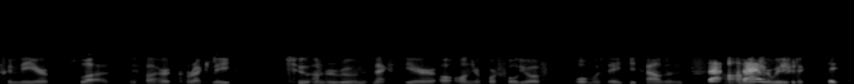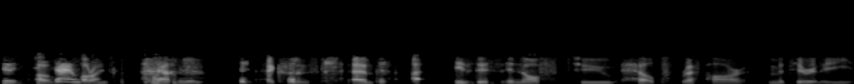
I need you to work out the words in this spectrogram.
Premier Plus, if I heard correctly, 200 rooms next year on your portfolio of almost 80,000. That's oh, thousand. 2,000. Oh, all right. 2,000 rooms. Excellent. Um, is this enough to help RevPAR materially?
